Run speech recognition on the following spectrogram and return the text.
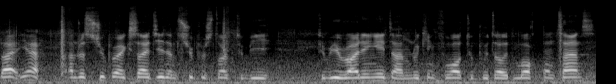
like yeah, I'm just super excited. I'm super stoked to be to be riding it. I'm looking forward to put out more content.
